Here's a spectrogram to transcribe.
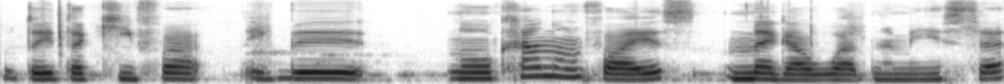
tutaj taki fa- jakby no Cannon Fires, mega ładne miejsce.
